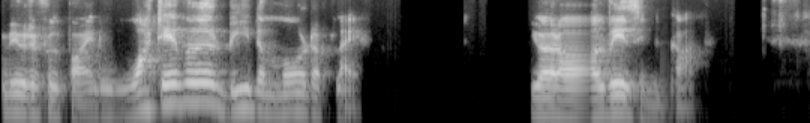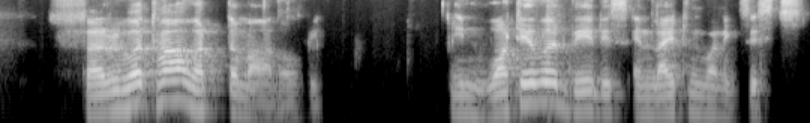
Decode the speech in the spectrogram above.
beautiful point whatever be the mode of life, you are always in God. Sarvatha Vartamanopi in whatever way this enlightened one exists,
